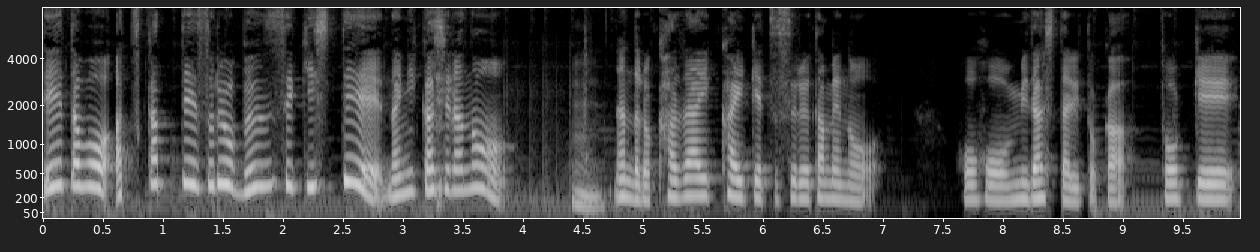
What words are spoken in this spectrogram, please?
データを扱って、それを分析して、何かしらの、うん。なんだろう、課題解決するための方法を生み出したりとか、統計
